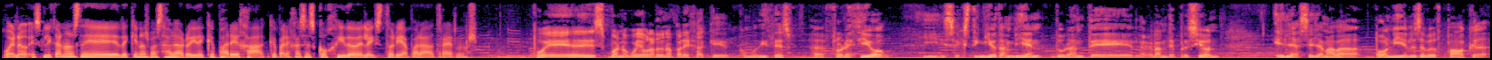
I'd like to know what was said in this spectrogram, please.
bueno, explícanos de, de qué nos vas a hablar hoy, de qué pareja, qué pareja has escogido de la historia para traernos. Pues bueno, voy a hablar de una pareja que, como dices, eh, floreció y se extinguió también durante la Gran Depresión. Ella se llamaba Bonnie Elizabeth Parker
